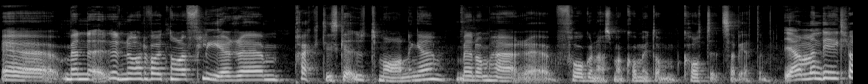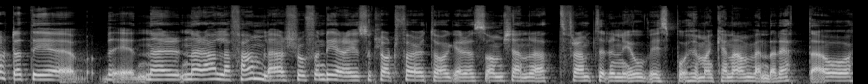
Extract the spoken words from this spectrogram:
Eh, men nu har det varit några fler eh, praktiska utmaningar med de här eh, frågorna som har kommit om korttidsarbete. Ja, men det är klart att det, när, när alla famlar så funderar ju såklart företagare som känner att framtiden är oviss på hur man kan använda detta. Och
